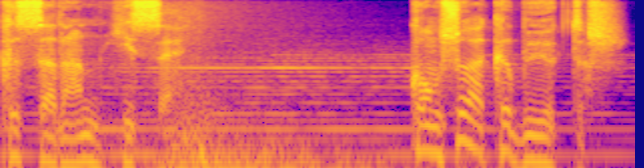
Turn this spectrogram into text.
Kıssadan hisse. Komşu hakkı büyüktür.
